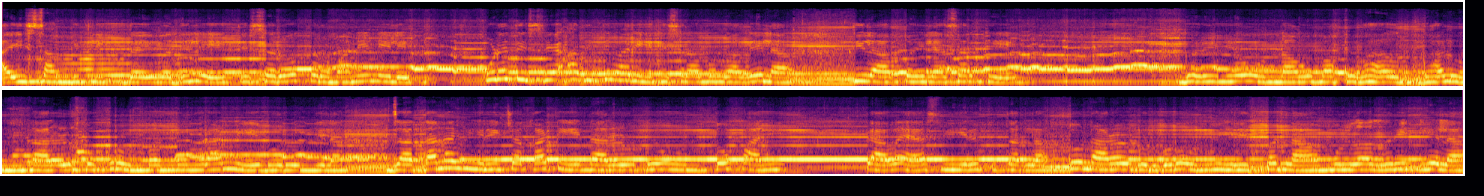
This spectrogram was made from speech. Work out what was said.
आई सांगितली. दैव दिले ते सर्व कर्माने नेले. पुढे तिसऱ्या आदित्यवारी तिसरा मुलगा गेला. तिला पहिल्यासारखे घरी नेऊन नाऊ माकू घा घालून नारळ पकडून मनमोहरांनी भरून दिला. जाताना विहिरीच्या काठी नारळ ठेवून तो पाणी प्यावयास विहिरीत उतरला. तो नारळ गुडगुडून विहिरीत पडला. मुलगा घरी गेला.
